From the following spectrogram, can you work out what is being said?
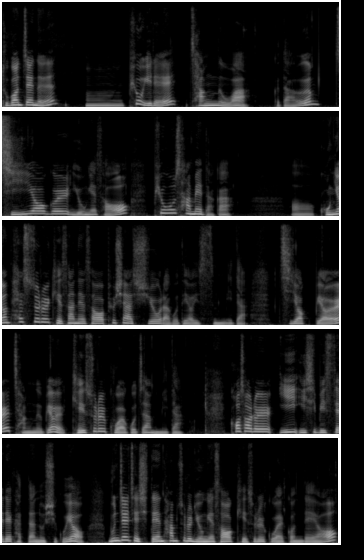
두 번째는 음, 표 1의 장르와 그 다음 지역을 이용해서 표 3에다가 어, 공연 횟수를 계산해서 표시하시오 라고 되어 있습니다. 지역별, 장르별 개수를 구하고자 합니다. 커서를 E22셀에 갖다 놓으시고요. 문제 제시된 함수를 이용해서 개수를 구할 건데요.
